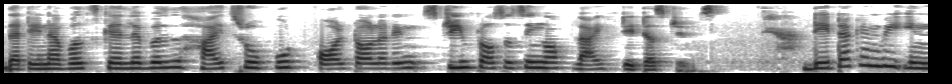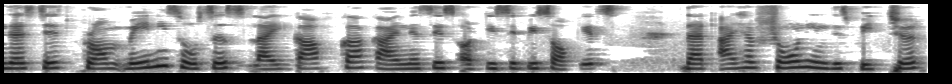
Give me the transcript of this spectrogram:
that enables scalable, high throughput, fault tolerant stream processing of live data streams. Data can be ingested from many sources like Kafka, Kinesis or TCP sockets that I have shown in this picture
